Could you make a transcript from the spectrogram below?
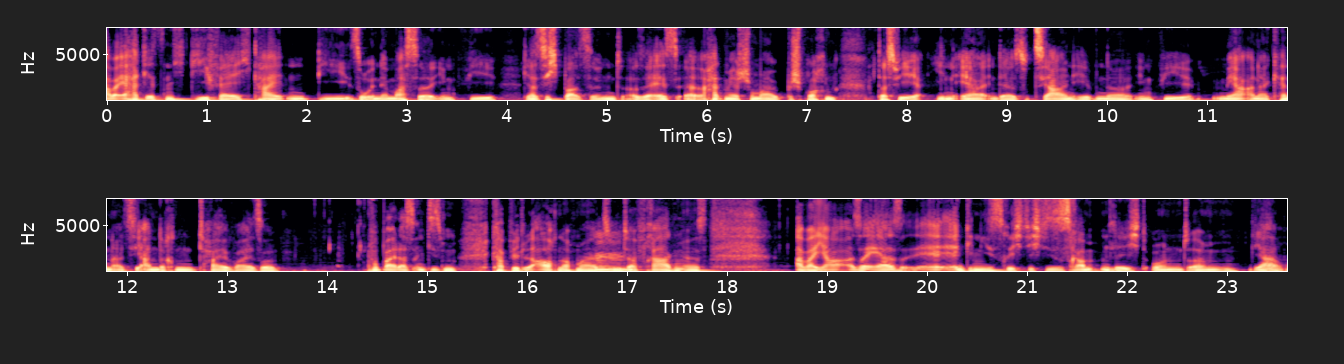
aber er hat jetzt nicht die Fähigkeiten, die so in der Masse irgendwie ja sichtbar sind. Also er ist, er hat mir ja schon mal besprochen, dass wir ihn eher in der sozialen Ebene irgendwie mehr anerkennen als die anderen teilweise. Wobei das in diesem Kapitel auch nochmal zu hinterfragen ist. Aber ja, also er, er, genießt richtig dieses Rampenlicht und ähm, ja,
